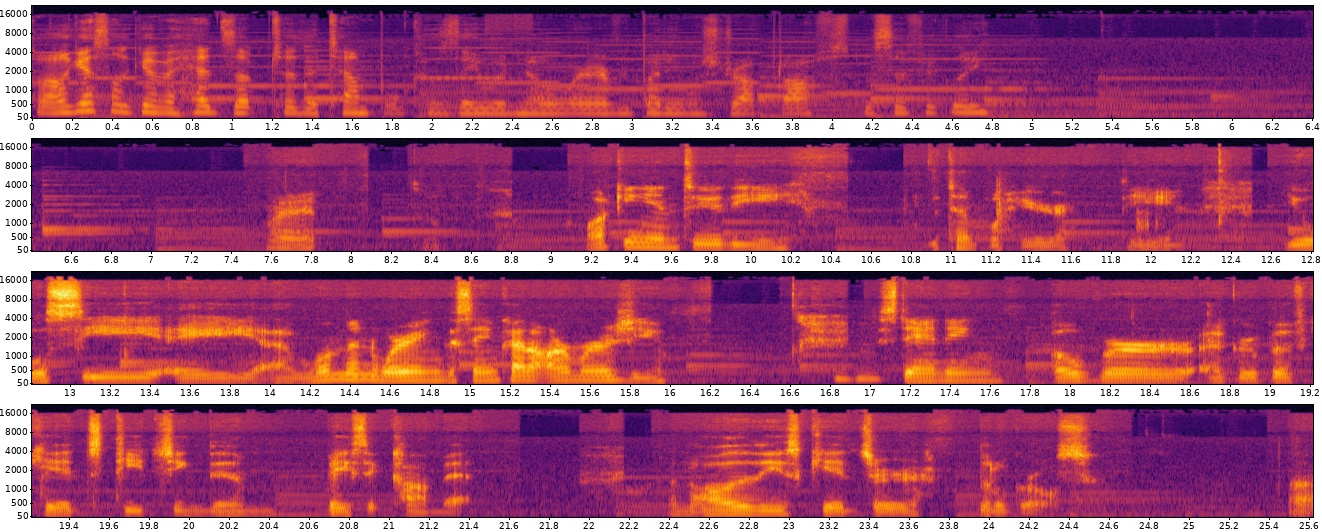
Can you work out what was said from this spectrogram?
So I guess I'll give a heads up to the temple because they would know where everybody was dropped off specifically. All right. So, walking into the the temple here, the you will see a, a woman wearing the same kind of armor as you, Mhm. standing over a group of kids, teaching them basic combat. And all of these kids are little girls, uh,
